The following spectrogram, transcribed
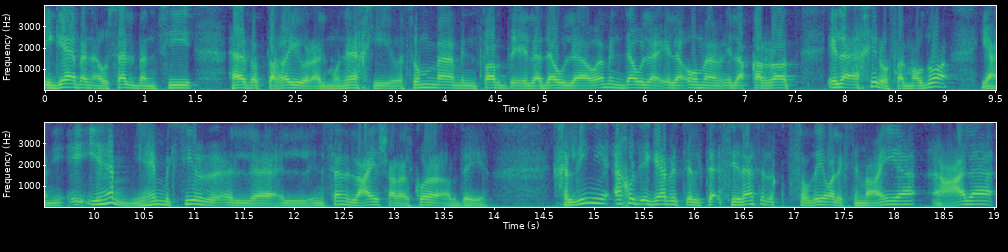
إيجابا أو سلبا في هذا التغير المناخي ثم من فرد إلى دولة ومن دولة إلى أمم إلى قارات إلى آخره. فالموضوع يعني يهم يهم كتير ال- الإنسان اللي عايش على الكرة الأرضية. خليني اخد إجابة التأثيرات الاقتصادية والاجتماعية على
